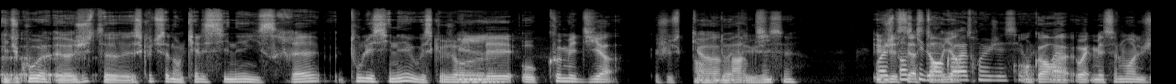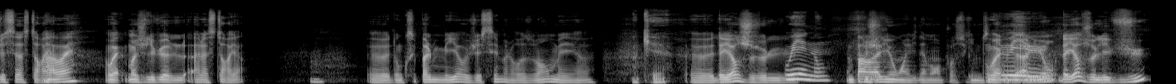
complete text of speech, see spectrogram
Et du coup, euh, juste, euh, est-ce que tu sais dans quel ciné il serait? Tous les cinés ou est-ce que genre. Il est au Comédia jusqu'à à mardi. UGC. ouais, je pense qu'il doit Astoria. encore être en UGC ouais. Encore, Ouais. euh, ouais, mais seulement à l'UGC Astoria. Ah ouais? Ouais, moi je l'ai vu à l'Astoria. Euh, donc c'est pas le meilleur UGC malheureusement, mais euh, Ok. euh, d'ailleurs je oui et non On parle Je- à Lyon, évidemment, pour ceux qui nous Ouais, écoutent. Oui, à oui, Lyon. oui. D'ailleurs je l'ai vu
